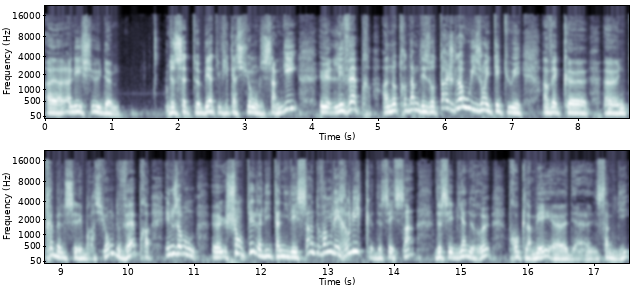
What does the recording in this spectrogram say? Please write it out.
à l'issue de de cette béatification le samedi, euh, les vêpres à Notre-Dame des Otages, là où ils ont été tués, avec euh, euh, une très belle célébration de vêpres. Et nous avons chanté la litanie des saints devant les reliques de ces saints, de ces bienheureux, proclamés samedi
